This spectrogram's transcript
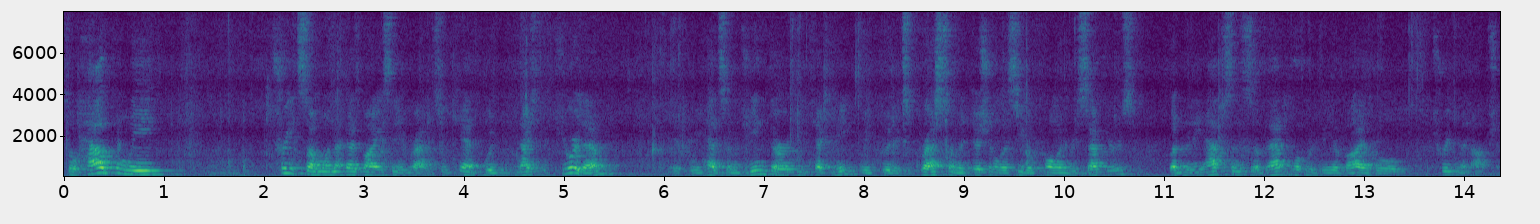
So how can we treat someone that has myasthenia gravis? We can't, it would be nice to cure them. If we had some gene therapy technique, we could express some additional acetylcholine receptors. But in the absence of that, what would be a viable treatment option?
